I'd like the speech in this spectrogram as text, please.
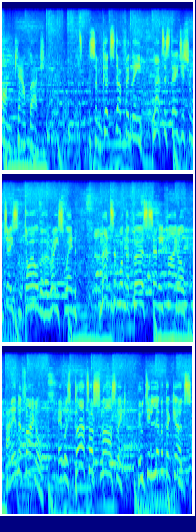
on countback. Some good stuff in the latter stages from Jason Doyle with a race win. Madsen won the first semi-final, and in the final, it was Bartosz Zmarzlik who delivered the goods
